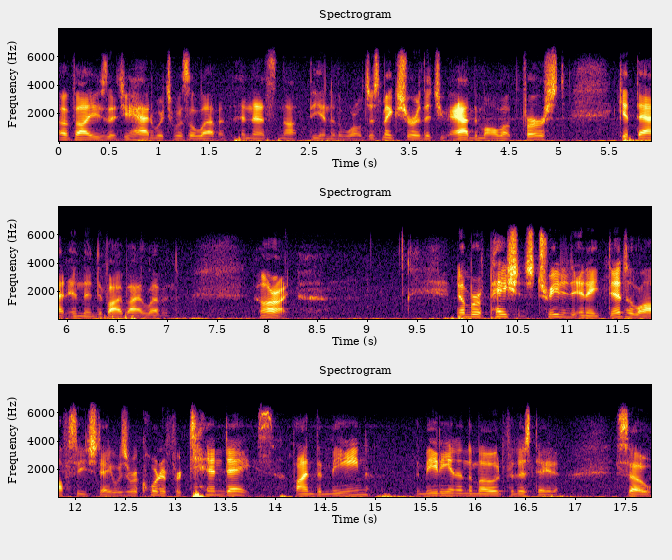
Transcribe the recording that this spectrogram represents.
of values that you had, which was 11. And that's not the end of the world. Just make sure that you add them all up first get that, and then divide by 11. All right. Number of patients treated in a dental office each day was recorded for 10 days. Find the mean, the median, and the mode for this data. So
